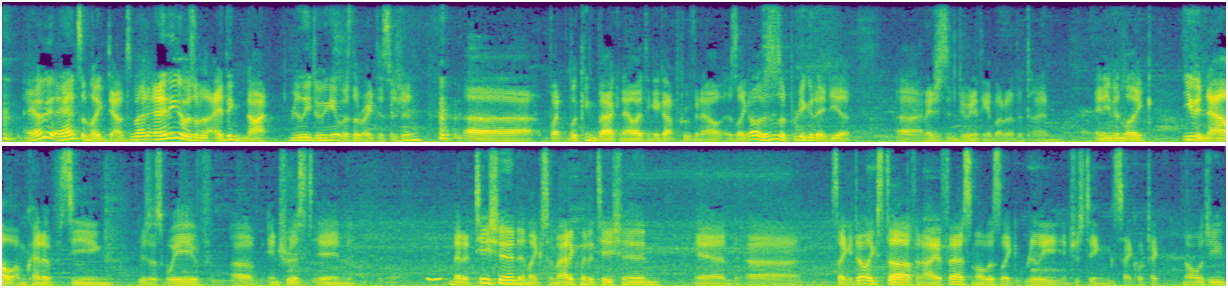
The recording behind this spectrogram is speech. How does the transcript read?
I, had, I had some like doubts about it and i think it was i think not really doing it was the right decision uh, but looking back now i think it got proven out as like oh this is a pretty good idea uh, and i just didn't do anything about it at the time and even like even now i'm kind of seeing there's this wave of interest in meditation and like somatic meditation and uh, psychedelic stuff and IFS and all this like really interesting psychotechnology.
